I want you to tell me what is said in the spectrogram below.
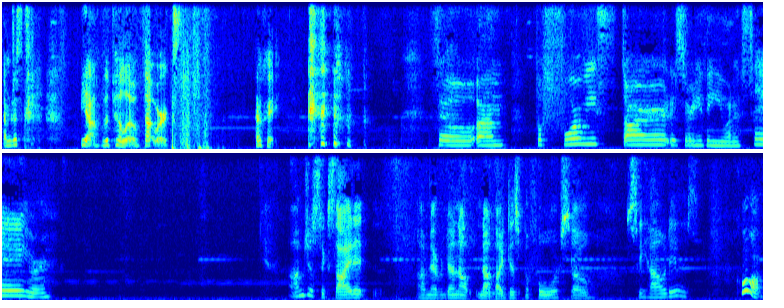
I'm just gonna... Yeah, the pillow. That works. Okay. so, um before we start, is there anything you want to say or I'm just excited. I've never done not, not like this before, so see how it is. Cool.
